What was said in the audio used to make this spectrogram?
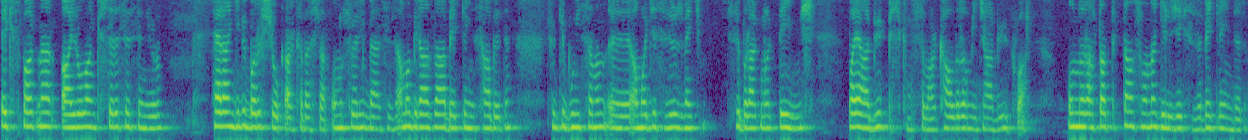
Ex partner ayrı olan küslere sesleniyorum. Herhangi bir barış yok arkadaşlar. Onu söyleyeyim ben size ama biraz daha bekleyin sabredin. Çünkü bu insanın e, amacı sizi üzmek, sizi bırakmak değilmiş. Bayağı büyük bir sıkıntısı var. Kaldıramayacağı büyük var. Onları atlattıktan sonra gelecek size. Bekleyin derim.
